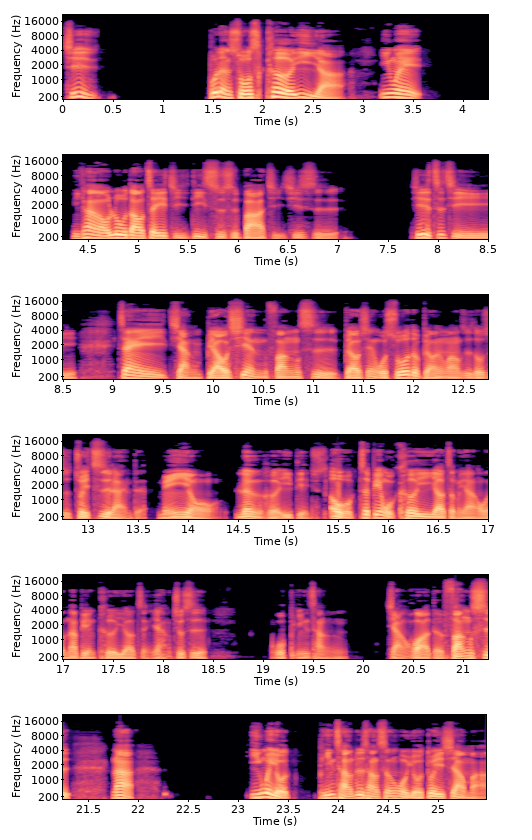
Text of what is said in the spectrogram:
其实不能说是刻意啊，因为你看哦，录到这一集第四十八集，其实其实自己在讲表现方式，表现我所有的表现方式都是最自然的，没有任何一点就是哦，我这边我刻意要怎么样，我那边刻意要怎样，就是我平常讲话的方式。那因为有平常日常生活有对象嘛。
